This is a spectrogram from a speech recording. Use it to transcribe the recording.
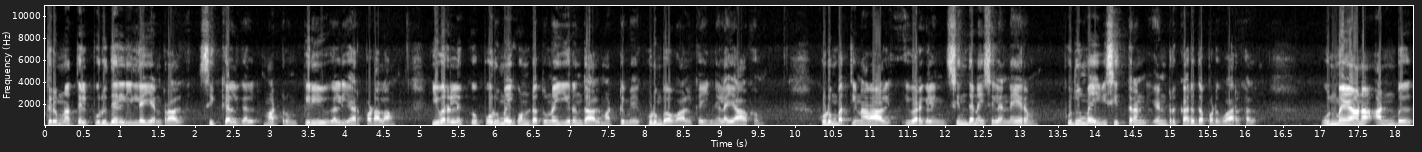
திருமணத்தில் புரிதல் இல்லை என்றால் சிக்கல்கள் மற்றும் பிரிவுகள் ஏற்படலாம். இவர்களுக்கு பொறுமை கொண்ட துணை இருந்தால் மட்டுமே குடும்ப வாழ்க்கை நிலையாகும். குடும்பத்தினரால் இவர்களின் சிந்தனை சில நேரம் புதுமை விசித்திரன் என்று கருதப்படுவார்கள். உண்மையான அன்பு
